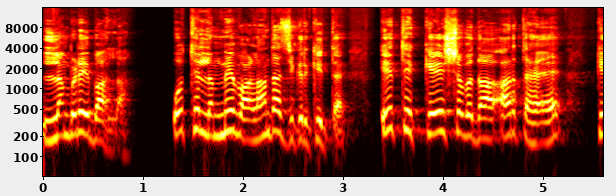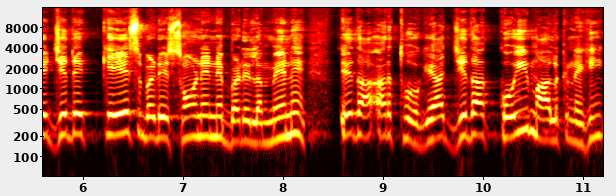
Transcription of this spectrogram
ਲੰਬੜੇ ਵਾਲਾ ਉੱਥੇ ਲੰਮੇ ਵਾਲਾਂ ਦਾ ਜ਼ਿਕਰ ਕੀਤਾ ਇੱਥੇ ਕੇਸ਼ਵ ਦਾ ਅਰਥ ਹੈ ਕਿ ਜਿਹਦੇ ਕੇਸ ਬੜੇ ਸੋਹਣੇ ਨੇ, ਬੜੇ ਲੰਮੇ ਨੇ, ਇਹਦਾ ਅਰਥ ਹੋ ਗਿਆ ਜਿਹਦਾ ਕੋਈ ਮਾਲਕ ਨਹੀਂ।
